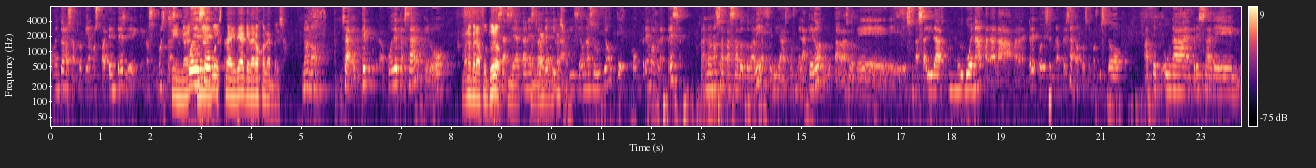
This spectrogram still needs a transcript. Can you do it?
momento nos apropiamos patentes de que no son nuestras. Sí, no, puede ser... es vuestra idea quedaros con la empresa. No, no. O sea, ¿qué puede pasar que luego bueno, pero a futuro sea tan estratégica y sea una solución que compremos la empresa. O sea, no nos ha pasado todavía que digas, pues me la quedo, pagas lo que es una salida muy buena para la, para la empresa. Puede ser una empresa, ¿no? Pues hemos visto hace una empresa de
